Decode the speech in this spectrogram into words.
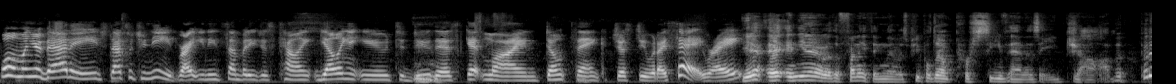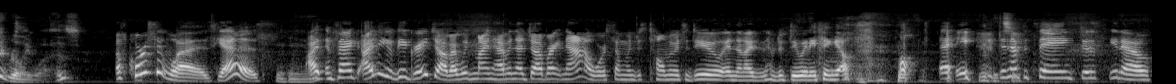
Well, when you're that age, that's what you need, right? You need somebody just telling, yelling at you to do this, get in line, don't think, just do what I say, right? Yeah, and, and you know, the funny thing though is people don't perceive that as a job, but it really was. Of course it was. Yes. Mhm. I, in fact, I think it would be a great job. I wouldn't mind having that job right now where someone just told me what to do and then I didn't have to do anything else all day. didn't have to think, just, you know,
